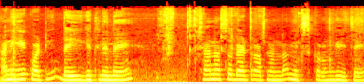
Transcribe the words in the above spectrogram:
आणि एक वाटी दही घेतलेलं आहे. छान असं बॅटर आपल्याला मिक्स करून घ्यायचं आहे.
